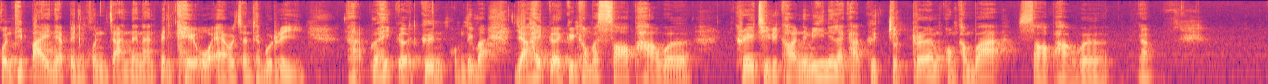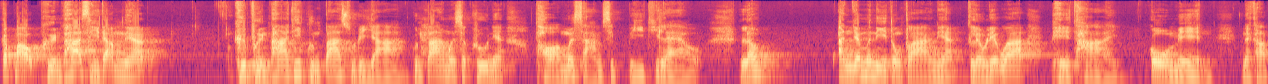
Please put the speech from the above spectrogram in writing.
คนที่ไปเนี่ยเป็นคนจันดังนั้นเป็น KOL จันทบุรีนะฮะเพื่อให้เกิดขึ้นผมคิดว่าอยากให้เกิดขึ้นคำว่า soft power creative economy นี่แหละครับคือจุดเริ่มของคำว่า soft power ครับกระเป๋าผืนผ้าสีดำเนี้ยคือผืนผ้าที่คุณป้าสุริยา คุณป้าเมื่อสักครู่เนี้ยทอเมื่อ 30 ปีที่แล้ว แล้ว อัญมณีตรงกลางเนี่ยเราเรียกว่าเพทายโกเมนนะครับ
